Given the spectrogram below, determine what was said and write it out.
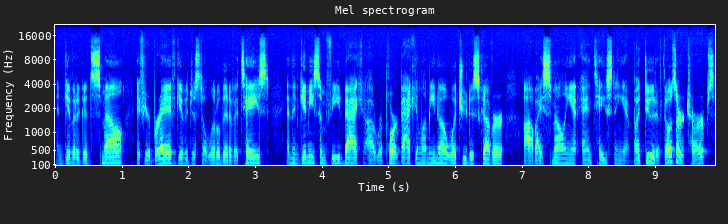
and give it a good smell. If you're brave, give it just a little bit of a taste. And then give me some feedback, uh, report back, and let me know what you discover uh, by smelling it and tasting it. But dude, if those are terps,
